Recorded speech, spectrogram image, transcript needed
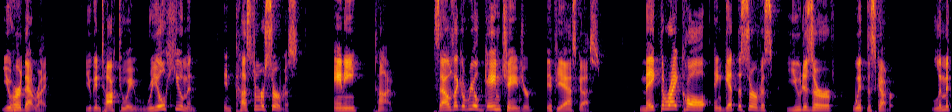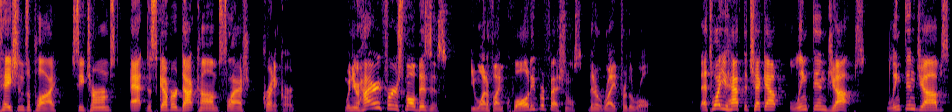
you heard that right. You can talk to a real human in customer service anytime. Sounds like a real game changer if you ask us. Make the right call and get the service you deserve with Discover. Limitations apply. See terms at discover.com slash credit card. When you're hiring for your small business, you want to find quality professionals that are right for the role. That's why you have to check out LinkedIn Jobs. LinkedIn Jobs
